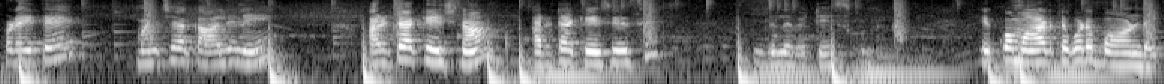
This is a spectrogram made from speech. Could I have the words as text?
ఇప్పుడైతే మంచిగా కాలిని అరిటాక్ వేసిన అరిటాక్ వేసేసి ఇందులో పెట్టేసుకున్నాం. ఎక్కువ మాడితే కూడా బాగుండాయి.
